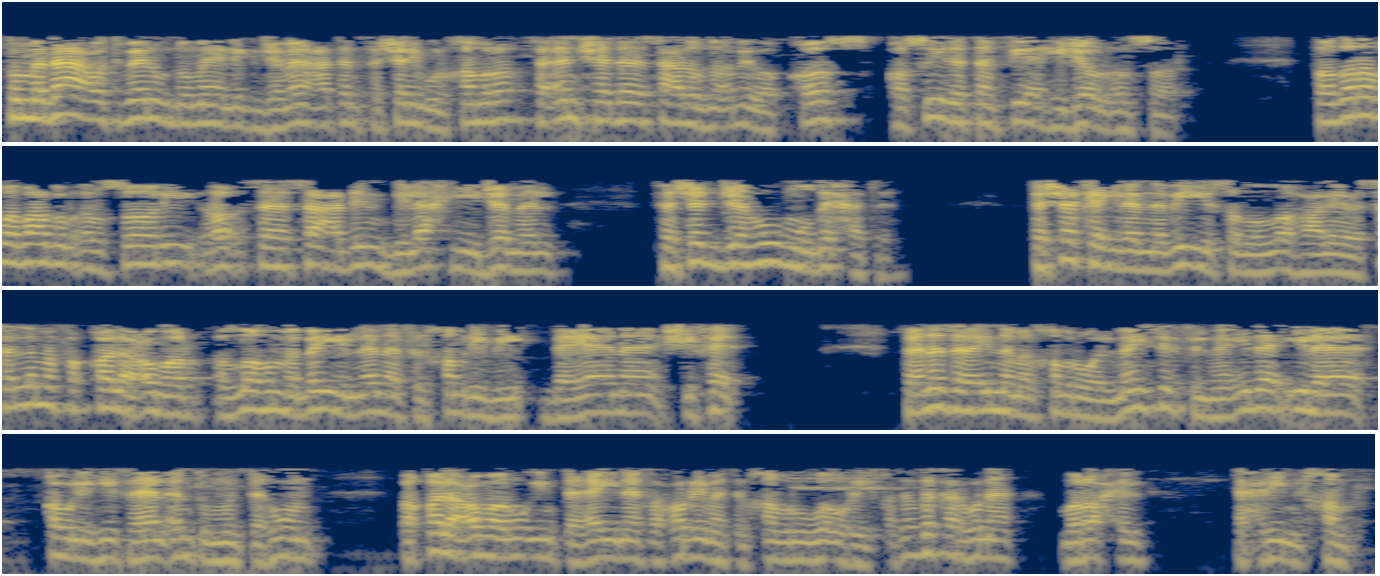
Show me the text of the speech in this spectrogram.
ثم دعا عتبان بن مالك جماعة فشربوا الخمر فأنشد سعد بن أبي وقاص قصيدة فيها هجاء الأنصار. فضرب بعض الأنصار رأس سعد بلحي جمل فشجه موضحة. فشكى إلى النبي صلى الله عليه وسلم فقال عمر اللهم بين لنا في الخمر بيان شفاء. فنزل إنما الخمر والميسر في المائدة إلى قوله فهل أنتم منتهون؟ فقال عمر انتهينا فحرمت الخمر وأريقت ذكر هنا مراحل تحريم الخمر.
